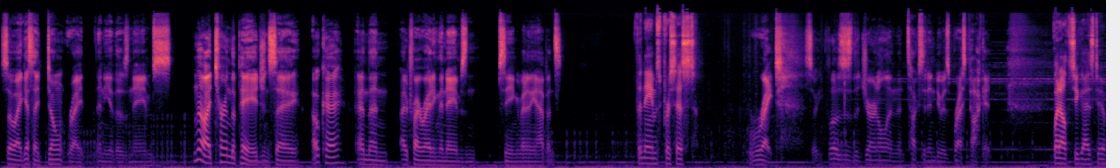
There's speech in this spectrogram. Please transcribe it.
So I guess I don't write any of those names. No, I turn the page and say, "Okay," and then I try writing the names and seeing if anything happens. The names persist. Right. So he closes the journal and then tucks it into his breast pocket. What else do you guys do?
